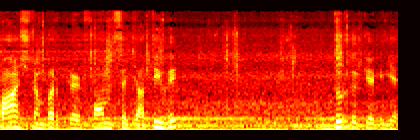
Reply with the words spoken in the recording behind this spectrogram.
पाँच नंबर प्लेटफॉर्म से जाती हुई दुर्ग के लिए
